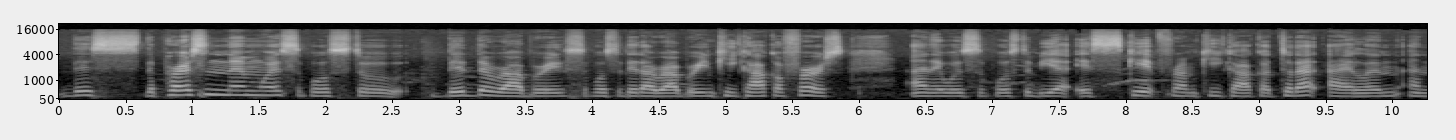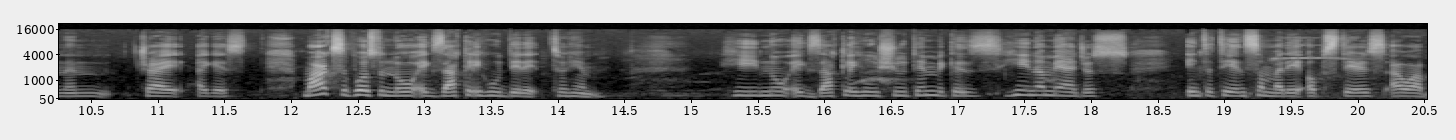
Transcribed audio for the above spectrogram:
this the person them was supposed to did the robbery, supposed to did a robbery in Caye Caulker first, and it was supposed to be an escape from Key to that island, and then try. I guess Mark's supposed to know exactly who did it to him he know exactly who shoot him because he know me I just entertain somebody upstairs our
